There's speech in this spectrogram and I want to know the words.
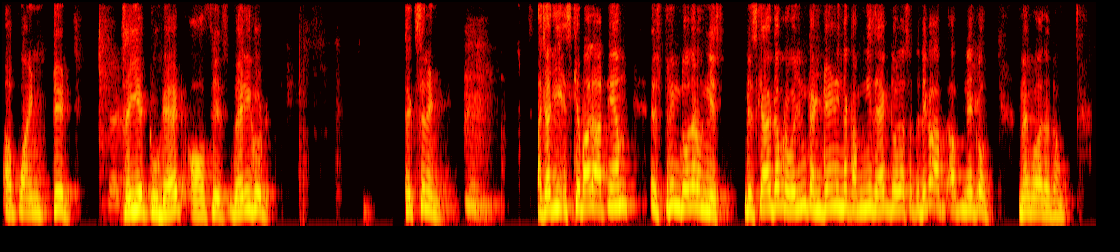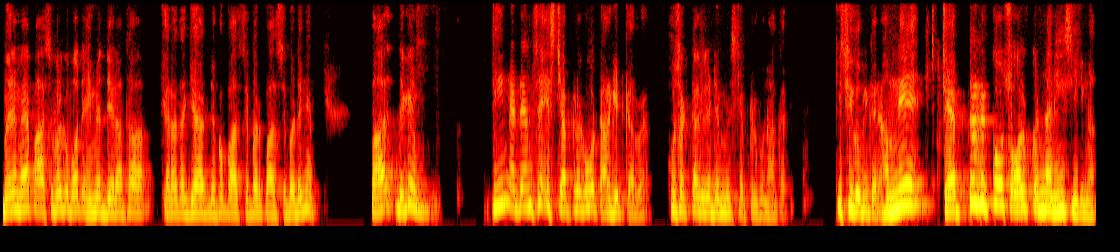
appointed सही है to date office very good excellent अच्छा जी इसके बाद आते हैं हम spring 2019 describe the provision content in the companies act 2017 देखो अब अब देखो मैं बता देता हूँ. मैंने मैं पास पेपर को बहुत अहमियत दे रहा था. कह रहा था कि यार देखो पास पेपर पास पेपर देखें. पास देखिए तीन अटेम्प्ट से इस चैप्टर को वो टारगेट कर रहा है. हो सकता है अगले अटेम्प्ट में इस चैप्टर को ना करे. किसी को भी करे। हमने चैप्टर को सॉल्व करना नहीं सीखना।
